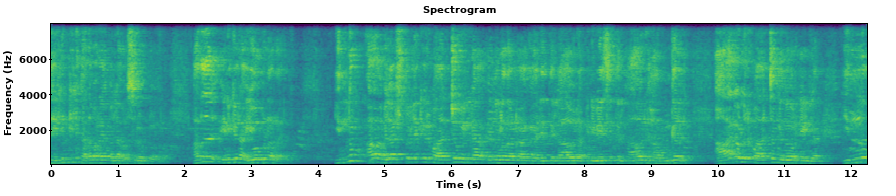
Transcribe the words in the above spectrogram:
തെലുങ്കിൽ കഥ പറയാൻ നല്ല അവസരം ഉണ്ടോ എന്ന് അത് എനിക്കൊരു ഐ ഓപ്പണർ ആയിരുന്നു. ഇന്നും ആ അഭിലാഷ് പിള്ളയ്ക്ക് ഒരു മാറ്റവും ഇല്ല എന്നുള്ളതാണ് ആ കാര്യത്തിൽ ആ ഒരു അഭിനിവേശത്തിൽ ആ ഒരു ഹങ്കർ ആകെ ഉള്ളൊരു മാറ്റം എന്ന് പറഞ്ഞു കഴിഞ്ഞാൽ ഇന്ന്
